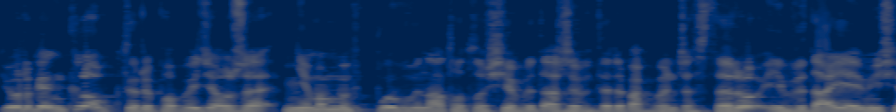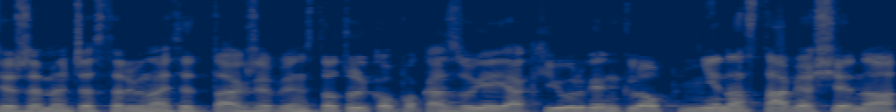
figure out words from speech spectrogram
Jurgen Klopp, który powiedział, że nie mamy wpływu na to, co się wydarzy w derbach Manchesteru i wydaje mi się, że Manchester United także, więc to tylko pokazuje, jak Jurgen Klopp nie nastawia się na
